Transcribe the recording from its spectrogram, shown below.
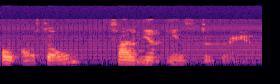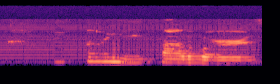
oh, also follow me on Instagram. I need followers.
